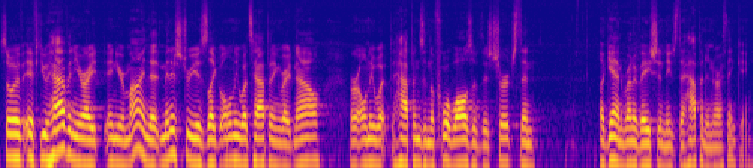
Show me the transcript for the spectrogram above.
So if, if you have in your, in your mind that ministry is like only what's happening right now or only what happens in the four walls of this church, then again, renovation needs to happen in our thinking.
